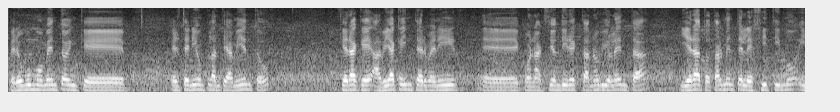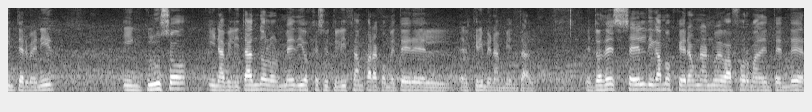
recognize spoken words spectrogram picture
pero hubo un momento en que él tenía un planteamiento que era que había que intervenir eh, con acción directa no violenta y era totalmente legítimo intervenir incluso inhabilitando los medios que se utilizan para cometer el, crimen ambiental. Entonces él digamos que era una nueva forma de entender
